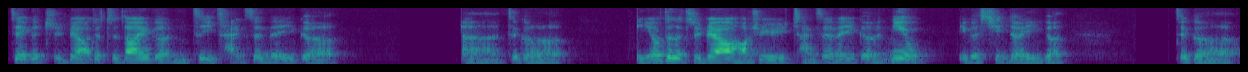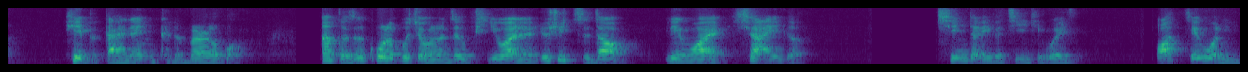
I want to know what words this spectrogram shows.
这个指标就指到一个你自己产生的一个。呃，这个你用这个指标好去产生了一个 new 一个新的一个这个 heap dynamic 的 variable，那可是过了不久呢，这个 p one 呢又去指到另外下一个新的一个机体位置，哇，结果你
